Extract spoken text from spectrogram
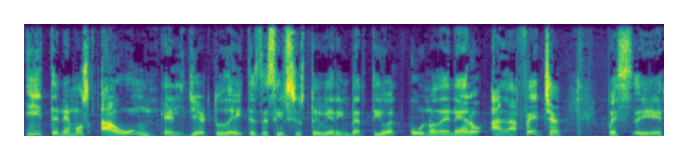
Y tenemos aún el year to date, es decir, si usted hubiera invertido el 1 de enero a la fecha, pues eh,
